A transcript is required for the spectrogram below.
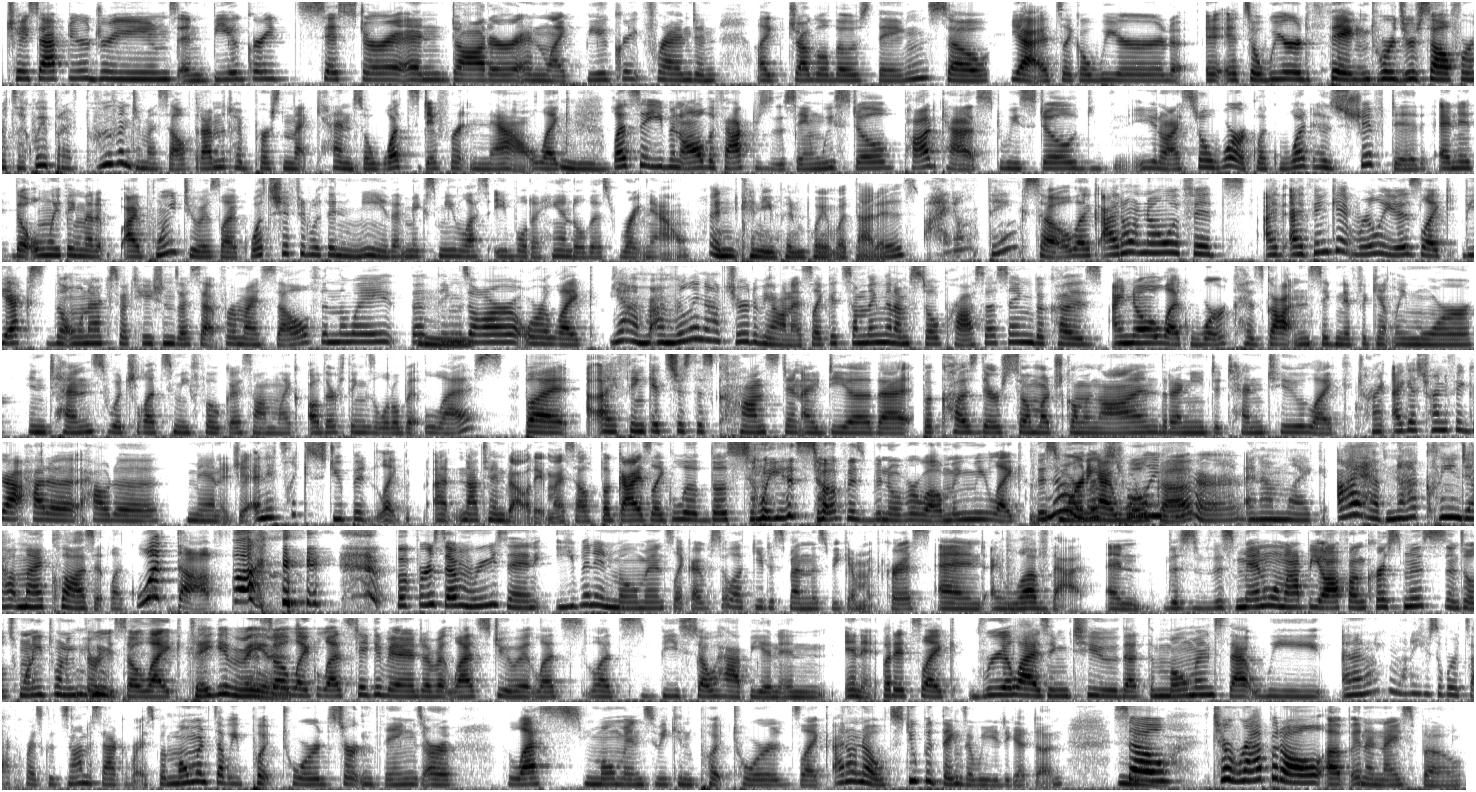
chase after your dreams and be a great sister and daughter and like be a great friend and like juggle those things. So, yeah, it's like a weird it's a weird thing towards yourself where it's like, "Wait, but I've proven to myself that I'm the type of person that can. So, what's different now?" Like, mm. let's say even all the factors are the same. We still podcast, we still you know, I still work. Like, what has shifted? And it the only thing that I point to is like, what's shifted within me that makes me less able to handle this right now? And can you pinpoint what that is? I don't think so. Like I don't know if it's I, I think it really is like the ex the own expectations I set for myself in the way that things mm-hmm. are or like yeah, I'm, I'm really not sure to be honest. Like it's something that I'm still processing because I know like work has gotten significantly more intense which lets me focus on like other things a little bit less. But I think it's just this constant idea that because there's so much going on that I need to tend to like trying I guess trying to figure out how to how to manage it. And it's like stupid like uh, not to invalidate myself, but guys like li- the silliest stuff has been overwhelming me. Like this No, morning I woke totally up fair. and I'm like, I have not cleaned out my closet. Like what the fuck? but for some some reason, even in moments like I was so lucky to spend this weekend with Chris, and I love that. And this this man will not be off on Christmas until 2023. so like Take advantage. so like let's take advantage of it. Let's do it. Let's let's be so happy and in in it. But it's like realizing too that the moments that we and I don't even want to use the word sacrifice because it's not a sacrifice, but moments that we put towards certain things are less moments we can put towards like I don't know stupid things that we need to get done. So to wrap it all up in a nice bow,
